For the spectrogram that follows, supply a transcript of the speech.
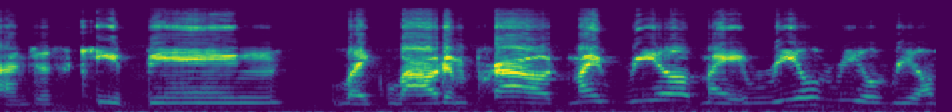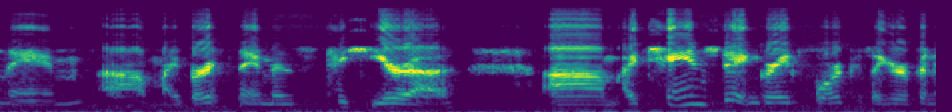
and just keep being like loud and proud. My real, my real, real, real name, um, my birth name is Tahira. Um, I changed it in grade four because I grew up in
